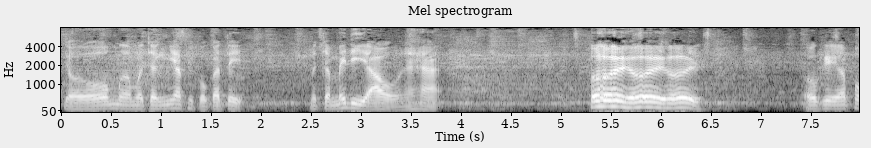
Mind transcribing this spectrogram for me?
เดี๋ยวเมืองมันจะเงียบผิดปกติ มันจะไม่ดีเอานะฮะ เฮ้ยเฮ้ยเฮ้ยโอเคครับผ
